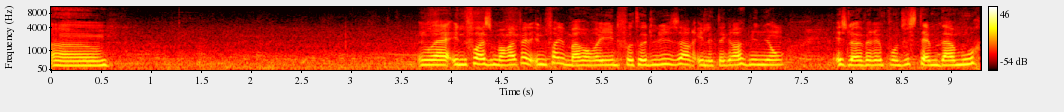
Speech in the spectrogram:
Euh, Ouais, une fois, je me rappelle, une fois il m'avait envoyé une photo de lui, genre il était grave mignon. Et je lui avais répondu je t'aime d'amour.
